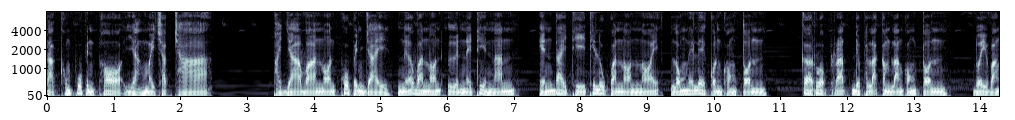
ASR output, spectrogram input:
ตักของผู้เป็นพ่ออย่างไม่ชักช้า พญาวานอนผู้เป็นใหญ่เหนือวานอนอื่นในที่นั้น เห็นได้ทีที่ลูกวานอนน้อยหลงในเล่กลของตน ก็รวบรัดด้วยพละกำลังของตน โดยหวัง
